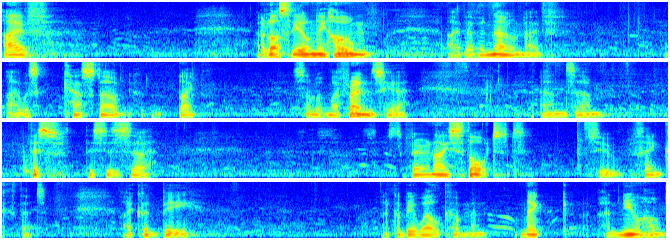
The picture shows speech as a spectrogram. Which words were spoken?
I've, I've lost the only home I've ever known. I've, I was cast out, like some of my friends here, and um, this, this is." Uh, very nice thought to think that I could be I could be welcome and make a new home.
